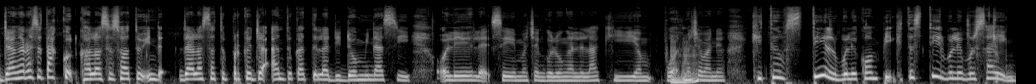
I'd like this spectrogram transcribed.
jangan rasa takut kalau sesuatu in, dalam satu pekerjaan tu katalah didominasi oleh let's say macam golongan lelaki yang buat uh-huh. macam mana. Kita still boleh compete, kita still boleh bersaing.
